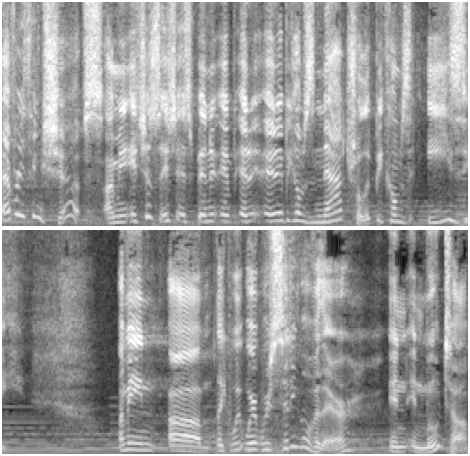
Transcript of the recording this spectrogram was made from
everything shifts i mean it's just it's, it's been it, and it becomes natural it becomes easy i mean um, like we, are we're sitting over there in in Moonta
